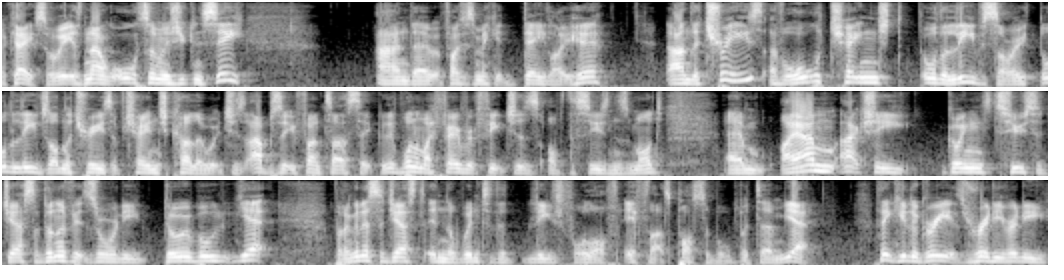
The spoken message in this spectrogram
Okay, so it is now autumn as you can see. And uh, if I just make it daylight here. And the trees have all changed, all the leaves, sorry, all the leaves on the trees have changed colour, which is absolutely fantastic. It's one of my favourite features of the Seasons mod. Um, I am actually going to suggest, I don't know if it's already doable yet, but I'm going to suggest in the winter the leaves fall off, if that's possible. But um, yeah, I think you'll agree it's really, really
